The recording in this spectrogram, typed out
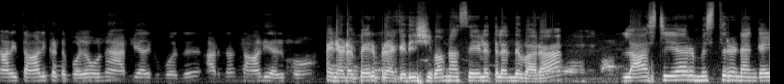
நாளைக்கு தாலி கட்ட போதும் ஒன்றும் ஹாப்பியாக இருக்க போகுது. அடுத்த நாள் தாலி அறுப்போம். என்னோட பேர் பிரகதி சிவம். நான் சேலத்துலேருந்து வரேன் லாஸ்ட் இயர் மிஸ் திருநங்கை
